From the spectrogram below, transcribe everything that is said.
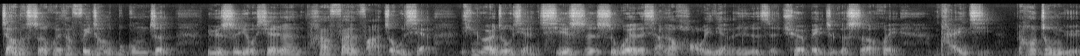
这样的社会它非常的不公正，于是有些人他犯法走险，铤而走险，其实是为了想要好一点的日子，却被这个社会排挤，然后终于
